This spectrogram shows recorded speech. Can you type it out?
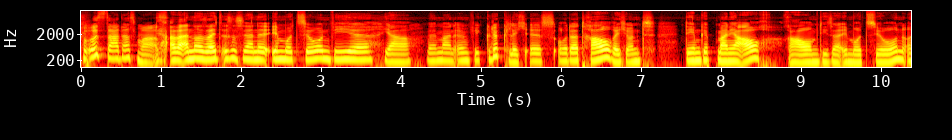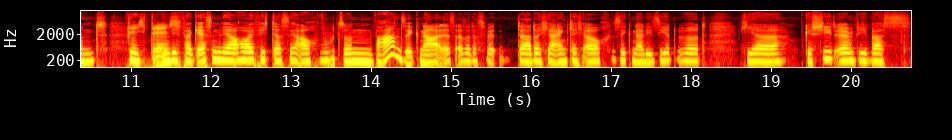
Wo ist da das Maß? Ja, aber andererseits ist es ja eine Emotion wie, ja, wenn man irgendwie glücklich ist oder traurig und dem gibt man ja auch Raum dieser Emotion und Richtig. irgendwie vergessen wir häufig, dass ja auch Wut so ein Warnsignal ist, also dass wir dadurch ja eigentlich auch signalisiert wird, hier geschieht irgendwie was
